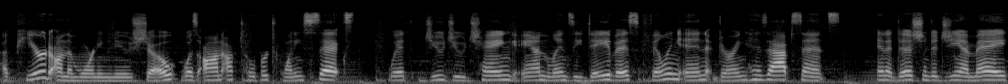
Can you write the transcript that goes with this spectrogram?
appeared on the morning news show was on October 26th, with Juju Chang and Lindsey Davis filling in during his absence. In addition to GMA,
